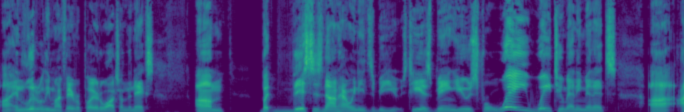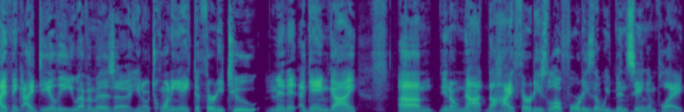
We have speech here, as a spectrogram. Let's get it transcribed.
Uh, and literally my favorite player to watch on the Knicks. Um, but this is not how he needs to be used. He is being used for way, way too many minutes. Uh, I think ideally you have him as a you know 28 to 32 minute a game guy. Um, you know, not the high 30s, low 40s that we've been seeing him play.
